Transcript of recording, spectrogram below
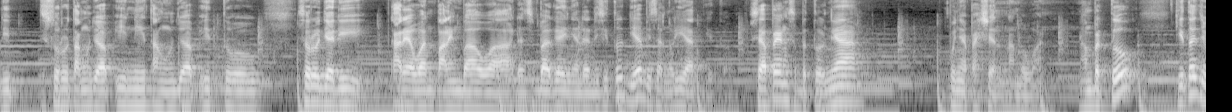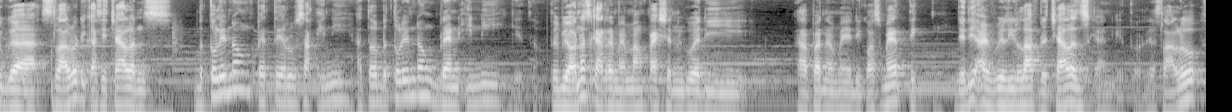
di- disuruh tanggung jawab ini, tanggung jawab itu, suruh jadi karyawan paling bawah dan sebagainya. Dan di situ dia bisa ngelihat gitu. Siapa yang sebetulnya punya passion number one. Number two, kita juga selalu dikasih challenge. Betulin dong PT rusak ini atau betulin dong brand ini gitu. To be honest karena memang passion gue di apa namanya di kosmetik. Jadi I really love the challenge kan gitu. Dia selalu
